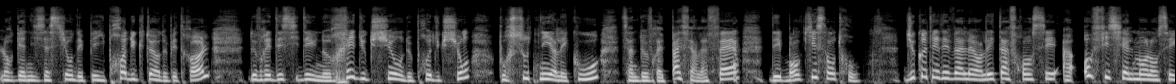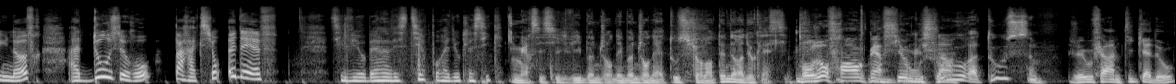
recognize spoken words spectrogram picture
l'organisation des pays producteurs de pétrole, devrait décider une réduction de production pour soutenir les cours. Ça ne devrait pas faire l'affaire des banquiers centraux. Du côté des valeurs, l'État français a officiellement lancé une offre à 12 euros par action EDF. Sylvie Aubert Investir pour Radio Classique. Merci Sylvie, bonne journée, bonne journée à tous sur l'antenne de Radio Classique. Bonjour Franck, merci Augustin. Bonjour à tous. Je vais vous faire un petit cadeau.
